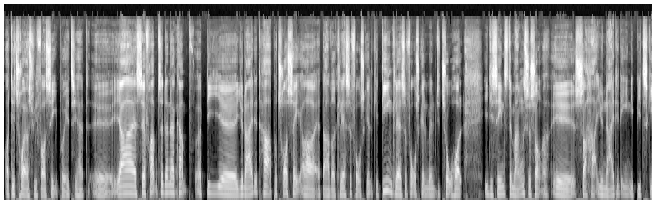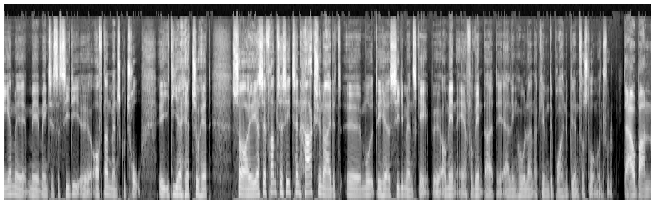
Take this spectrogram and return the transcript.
og det tror jeg også, vi får at se på Etihad. Øh, jeg ser frem til den her kamp, fordi øh, United har på trods af, at der har været klasseforskel, gedigen klasseforskel mellem de to hold i de seneste mange sæsoner, øh, så har United egentlig bidt skære med, med Manchester City, øh, oftere end man skulle tro, øh, i de her head-to-head. Så øh, jeg ser frem til at se Ten Hag's United øh, mod det her City-mandskab, øh, og men jeg forventer, at øh, Erling Haaland og Kevin De Bruyne bliver en for stor mundfuld. Der er jo bare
